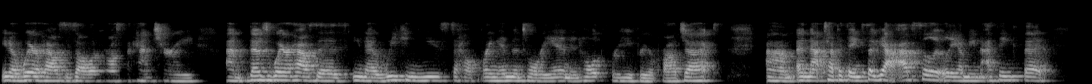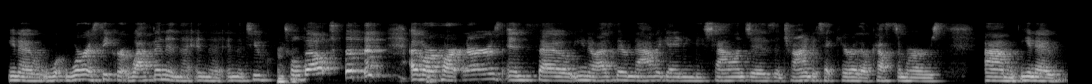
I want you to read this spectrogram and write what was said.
you know warehouses all across the country. Um, those warehouses, you know, we can use to help bring inventory in and hold for you for your projects um, and that type of thing. So yeah, absolutely. I mean, I think that you know we're a secret weapon in the in the in the tool, mm-hmm. tool belt of our partners and so you know as they're navigating these challenges and trying to take care of their customers um, you know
